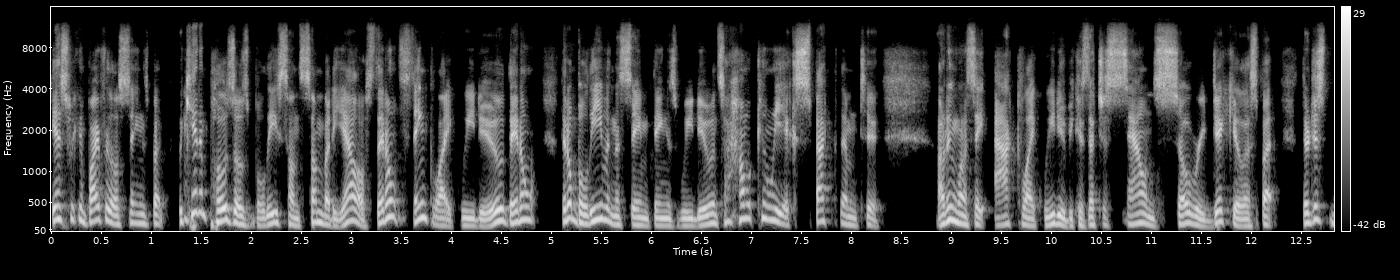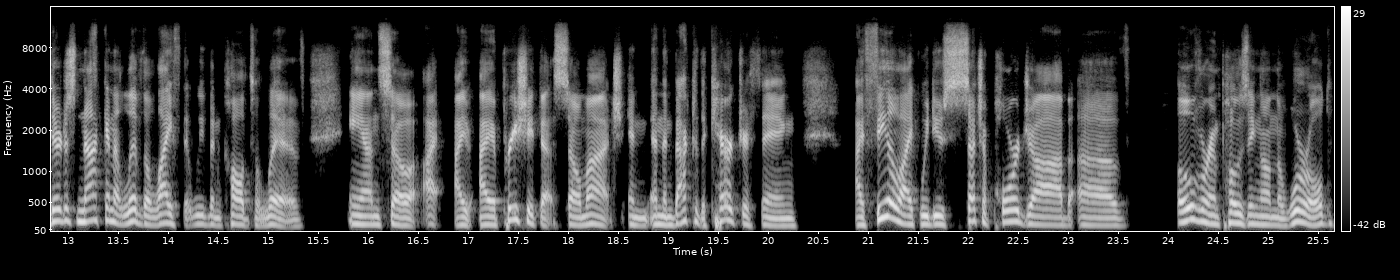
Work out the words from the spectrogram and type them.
yes we can fight for those things but we can't impose those beliefs on somebody else. They don't think like we do. They don't they don't believe in the same things we do. And so how can we expect them to I don't even want to say act like we do because that just sounds so ridiculous, but they're just they're just not going to live the life that we've been called to live. And so I, I I appreciate that so much. And and then back to the character thing, I feel like we do such a poor job of over imposing on the world,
